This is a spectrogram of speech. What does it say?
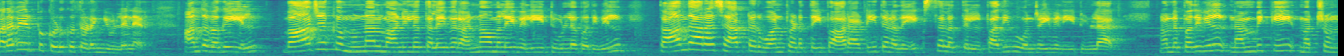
வரவேற்பு கொடுக்க தொடங்கியுள்ளனர். அந்த வகையில் பாஜக முன்னாள் மாநில தலைவர் அண்ணாமலை வெளியிட்டுள்ள பதிவில் காந்தாரா சாப்டர் ஒன் படத்தை பாராட்டி தனது எக்ஸ் தளத்தில் பதிவு ஒன்றை வெளியிட்டுள்ளார். அந்த பதிவில் நம்பிக்கை மற்றும்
